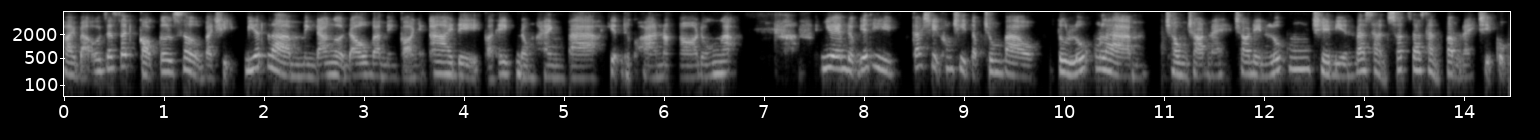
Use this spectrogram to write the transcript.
hoài bão rất rất có cơ sở và chị biết là mình đang ở đâu và mình có những ai để có thể đồng hành và hiện thực hóa nó đúng không ạ? Như em được biết thì các chị không chỉ tập trung vào từ lúc là trồng trọt này cho đến lúc chế biến và sản xuất ra sản phẩm này chị cũng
